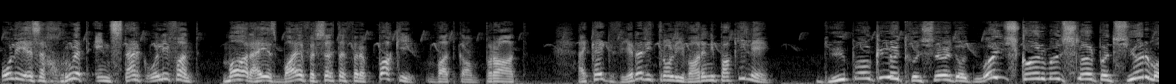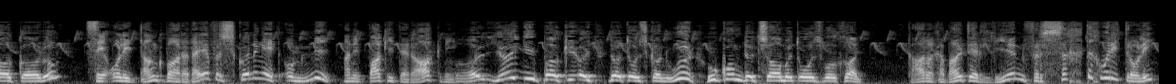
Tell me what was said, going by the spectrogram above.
Ollie is 'n groot en sterk olifant, maar hy is baie versigtig vir 'n pakkie wat kan praat. Hy kyk weer na die trolly waarin die pakkie lê. Die pakkie het gesê dat my skurwe slurp het seermaak, Karel. sê Ollie dankbaar dat hy 'n verskoning het om nie aan die pakkie te raak nie. Haal jy die pakkie uit dat ons kan hoor hoekom dit saam met ons wil gaan. Karel Kabouter leun versigtig oor die trolly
